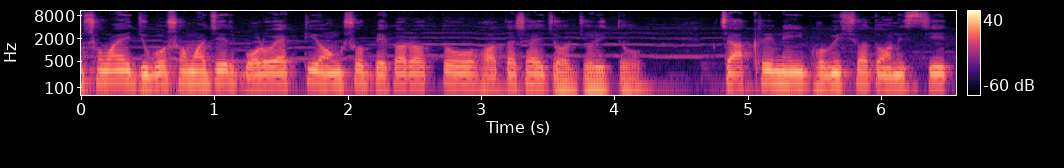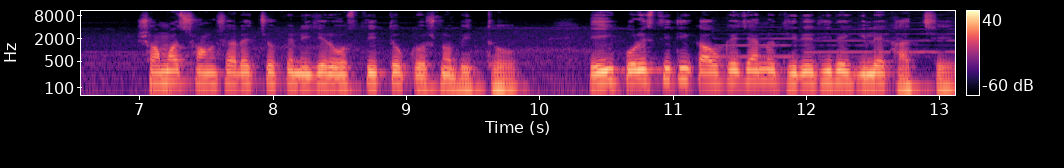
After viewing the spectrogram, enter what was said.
সময়ে যুব সমাজের বড় একটি অংশ বেকারত্ব ও হতাশায় জর্জরিত। চাকরি নেই, ভবিষ্যৎ অনিশ্চিত, সমাজ সংসারের চোখে নিজের অস্তিত্ব প্রশ্নবিদ্ধ। এই পরিস্থিতি কাউকে যেন ধীরে ধীরে গিলে খাচ্ছে।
